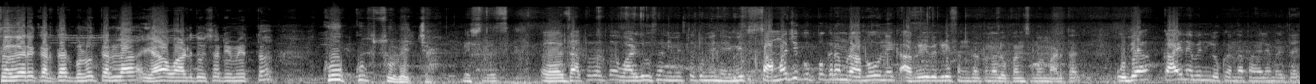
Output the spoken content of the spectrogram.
सहकार्य करतात म्हणून त्यांना या वाढदिवसानिमित्त खूप खूप शुभेच्छा. निश्चितच. अ, जाता जाता वाढदिवसानिमित्त तुम्ही नेहमीच सामाजिक उपक्रम राबवून एक आगळी वेगळी संकल्पना लोकांसमोर मांडतात. उद्या काय नवीन लोकांना पाहायला मिळत आहे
